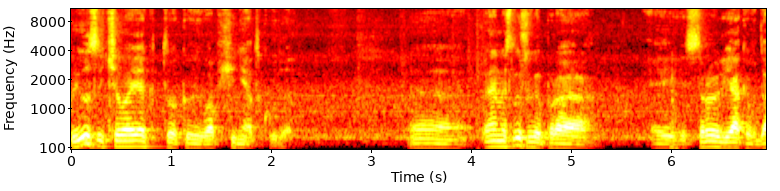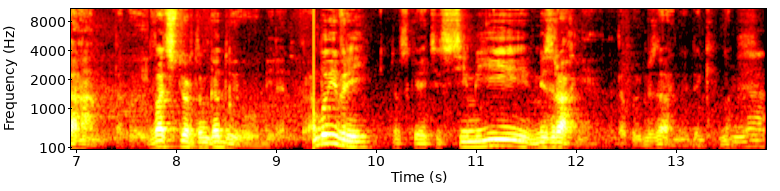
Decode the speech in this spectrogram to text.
Появился человек такой вообще ниоткуда. Э, Наверное, слышали про э, Исроиль Яков Даган. Такой. В 24 году его убили. Он был еврей. так сказать, из семьи Мизрахни, Мизрахни, таких, ну, Да.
